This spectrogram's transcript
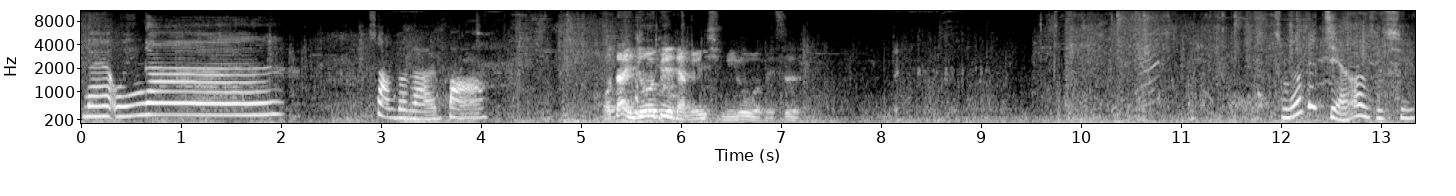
没，我应该上得来吧。我带你就会变两个一起迷路了，没事。怎么又被减二十七？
